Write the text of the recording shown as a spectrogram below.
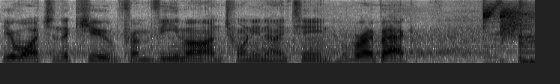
You're watching theCUBE from VeeamON 2019. We'll be right back.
